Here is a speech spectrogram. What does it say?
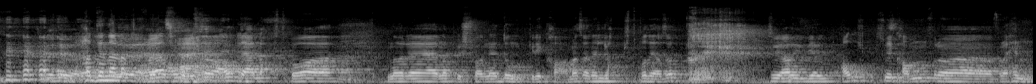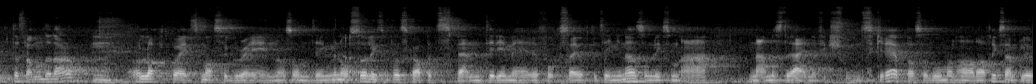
Ja, den er lagt på, ja, så, Så alt det er lagt på. Når, eh, når pushvagner dunker i kamera, så er det lagt på det også. Så vi har, vi har gjort alt vi kan for å, for å hente fram det der. Da. Og lagt på X masse grain og sånne ting. Men også liksom for å skape et spenn til de mer forseggjorte tingene, som liksom er nærmest rene fiksjonsgrep. Altså hvor man har da f.eks. i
